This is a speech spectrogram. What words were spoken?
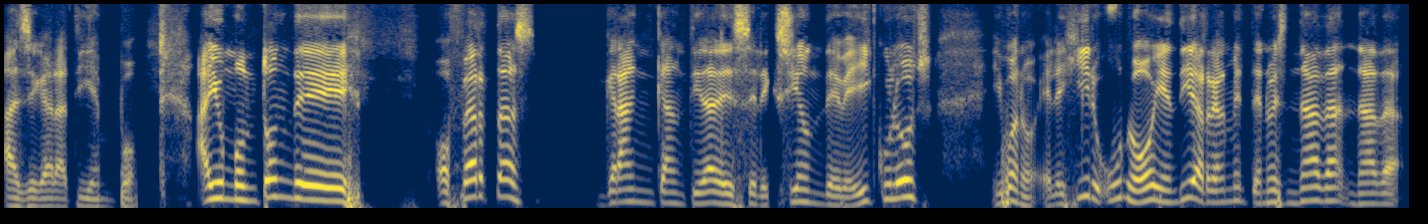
a llegar a tiempo. Hay un montón de ofertas, gran cantidad de selección de vehículos. Y bueno, elegir uno hoy en día realmente no es nada, nada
